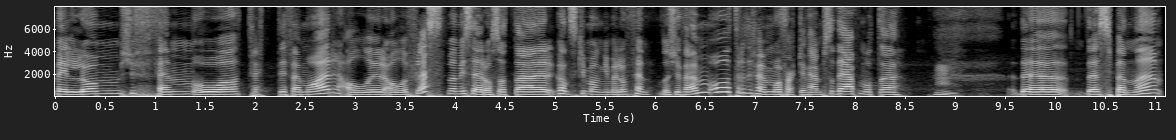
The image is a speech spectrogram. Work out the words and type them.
mellom 25 og 35 år, aller, aller flest. Men vi ser også at det er ganske mange mellom 15 og 25 og 35 og 45. Så det er på en måte Mm. det, det spennet.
